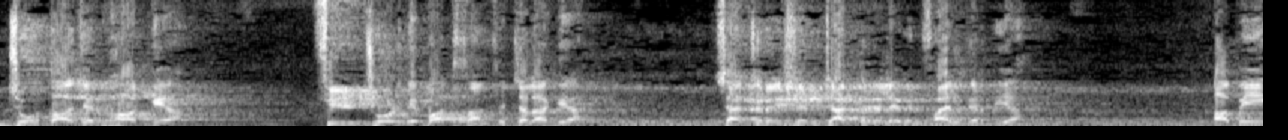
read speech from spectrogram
جو تاجر بھاگ گیا فیلڈ چھوڑ کے پاکستان سے چلا گیا سیچوریشن چیپٹر الیون فائل کر دیا ابھی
